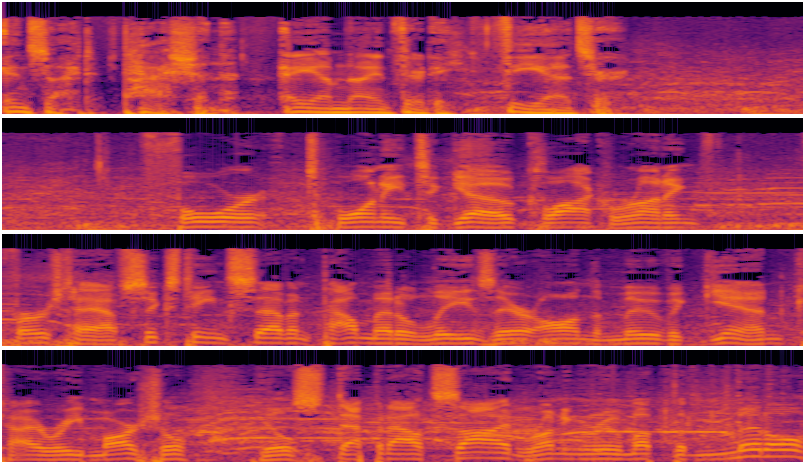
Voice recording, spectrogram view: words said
insight, passion. AM 930, The Answer. 4.20 to go, clock running. First half, 16 7. Palmetto leads. They're on the move again. Kyrie Marshall, he'll step it outside. Running room up the middle.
